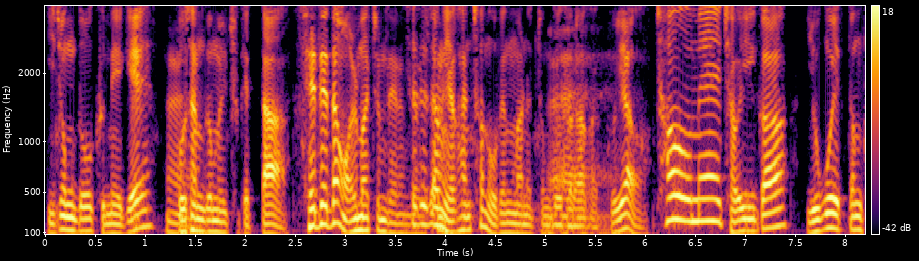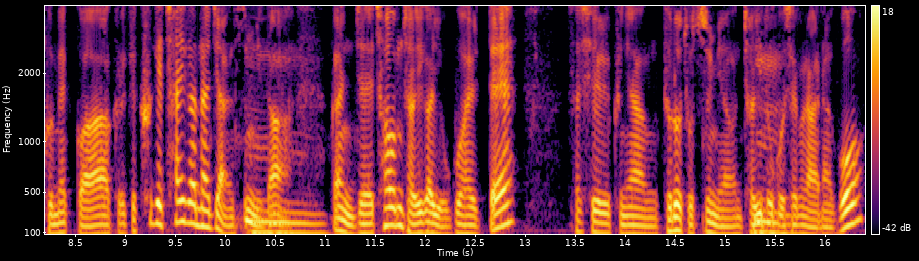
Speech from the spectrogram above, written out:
이 정도 금액의 네. 보상금을 주겠다. 세대당 얼마쯤 되는 거예요? 세대당 약 한 1,500만 원 정도 네. 들어갔고요. 처음에 저희가 요구했던 금액과 그렇게 크게 차이가 나지 않습니다. 음. 그러니까 이제 처음 저희가 요구할 때 사실 그냥 들어줬으면 저희도 음. 고생을 안 하고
